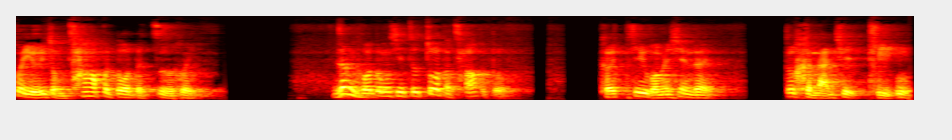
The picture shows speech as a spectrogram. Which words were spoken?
会有一种差不多的智慧，任何东西都做的差不多。可惜我们现在都很难去体悟，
